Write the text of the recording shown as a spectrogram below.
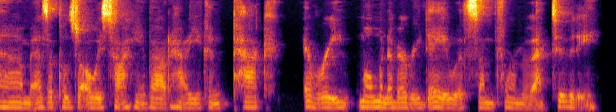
um, as opposed to always talking about how you can pack every moment of every day with some form of activity.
